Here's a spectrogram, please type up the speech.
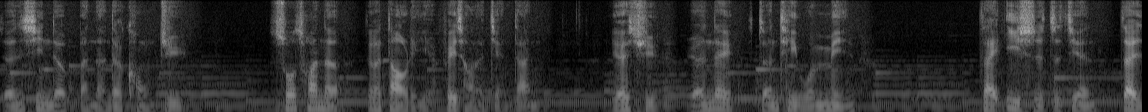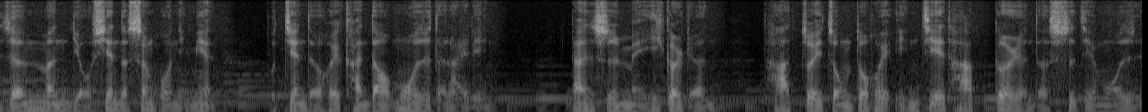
人性的本能的恐惧，说穿了，这个道理也非常的简单。也许人类整体文明在一时之间。在人们有限的生活里面，不见得会看到末日的来临，但是每一个人，他最终都会迎接他个人的世界末日，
